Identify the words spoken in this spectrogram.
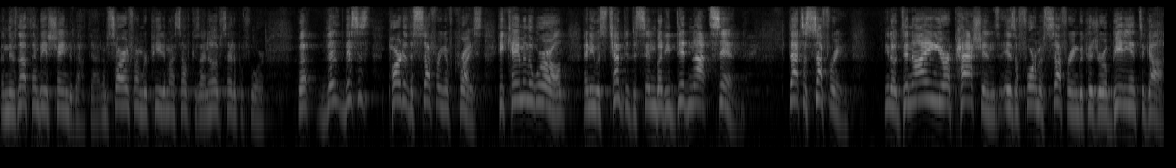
And there's nothing to be ashamed about that. And I'm sorry if I'm repeating myself because I know I've said it before. But th- this is part of the suffering of Christ. He came in the world and he was tempted to sin, but he did not sin. That's a suffering. You know, denying your passions is a form of suffering because you're obedient to God.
